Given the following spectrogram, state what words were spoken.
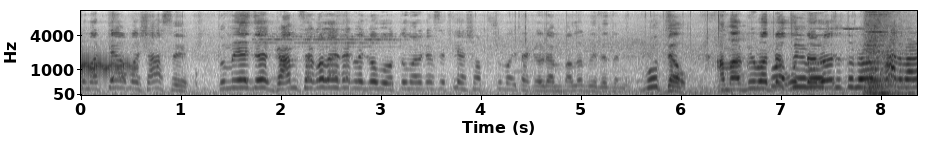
তোমার টাকা পয়সা আছে। তুমি এই যে গামছা গলায় থাকলে কেবো তোমার কাছে টিয়া সব সময় থাকে ওটা আমি ভালো করে জানি। দাও আমার বিপদটা বুঝছি, উদ্ধার তুমি খাবার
